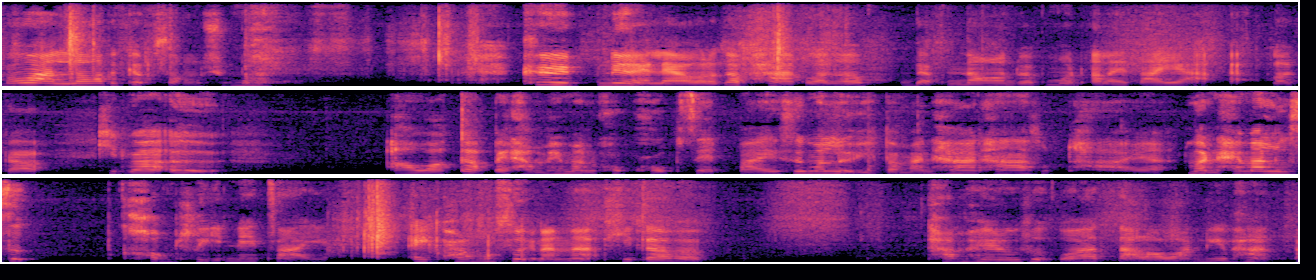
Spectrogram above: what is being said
เมื่อวานล่อไปเกือบสองชั่วโมง คือเหนื่อยแล้วแล้วก็พักแล้วก็แบบนอนแบบหมดอะไรตายยากอะแล้วก็คิดว่าเออ เอาวะกลับไปทำให้มันครบครบๆเสร็จไป ซึ่งมันเหลืออีกประมาณห้าท่าสุดท้ายอะเหมือนให้มันรู้สึก complete ในใจไอความรู้สึกนั้นอะที่จะแบบทำให้รู้สึกว่าแต่ละวันที่ผ่านไป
